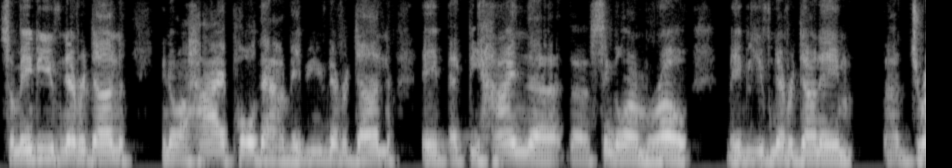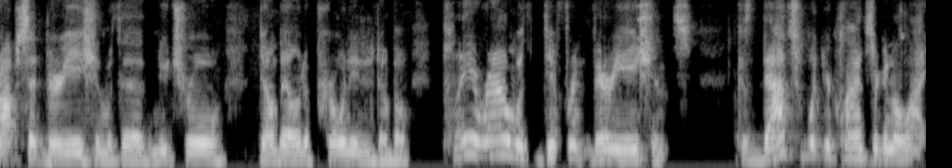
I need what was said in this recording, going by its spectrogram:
So maybe you've never done you know, a high pull down. Maybe you've never done a like behind the, the single arm row. Maybe you've never done a, a drop set variation with a neutral dumbbell and a pronated dumbbell. Play around with different variations because that's what your clients are going to like.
